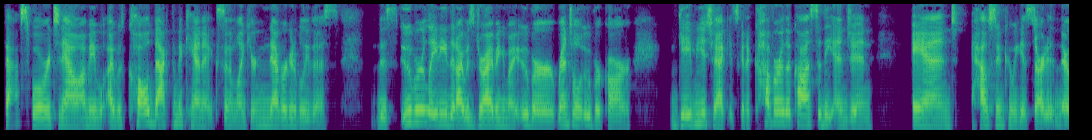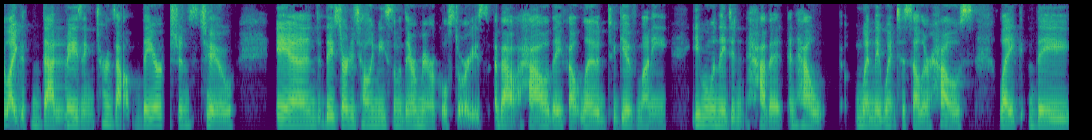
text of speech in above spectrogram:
Fast forward to now i'm able i was called back the mechanics and i'm like you're never going to believe this this Uber lady that I was driving in my Uber rental Uber car gave me a check. It's going to cover the cost of the engine. And how soon can we get started? And they're like, that amazing. Turns out they are Christians too. And they started telling me some of their miracle stories about how they felt led to give money even when they didn't have it, and how when they went to sell their house, like they,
